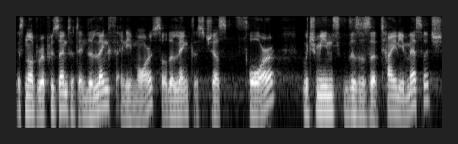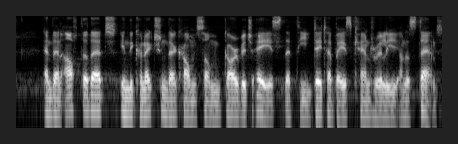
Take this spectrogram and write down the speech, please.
is not represented in the length anymore. So the length is just 4, which means this is a tiny message. And then after that, in the connection, there comes some garbage A's that the database can't really understand.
